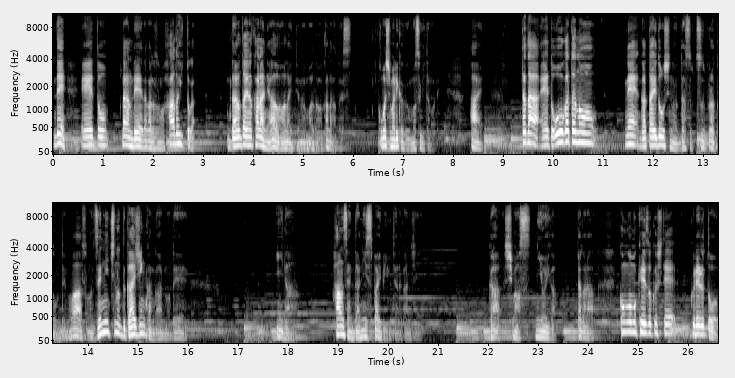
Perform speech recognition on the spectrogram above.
で、えっ、ー、と、なんで、だからそのハードヒットが団体のカラーに合う合わないっていうのはまだ分かんなかったです。小橋まりかがうますぎたので。はい。ただ、えっ、ー、と、大型のね、合体同士の出す2プラトンっていうのは、その全日の外人感があるので、いいな。ハンセンダニー・スパイビーみたいな感じがします。匂いが。だから今後も継続してくれると、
